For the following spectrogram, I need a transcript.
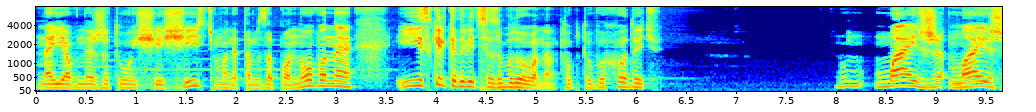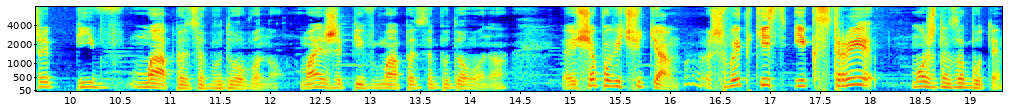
наявне житло ще 6, у мене там заплановане. І скільки, дивіться, забудовано. Тобто виходить. Ну, майже майже пів мапи забудовано. Майже пів мапи забудовано. Е, що по відчуттям? Швидкість X3 можна забути.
